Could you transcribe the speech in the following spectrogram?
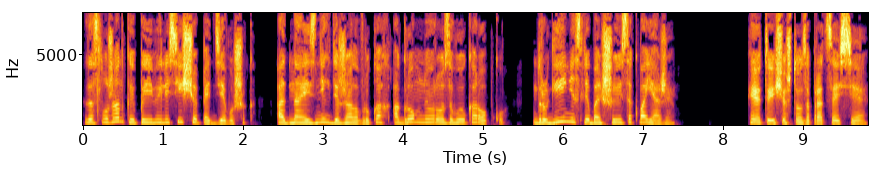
За служанкой появились еще пять девушек. Одна из них держала в руках огромную розовую коробку, другие несли большие саквояжи. «Это еще что за процессия?»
